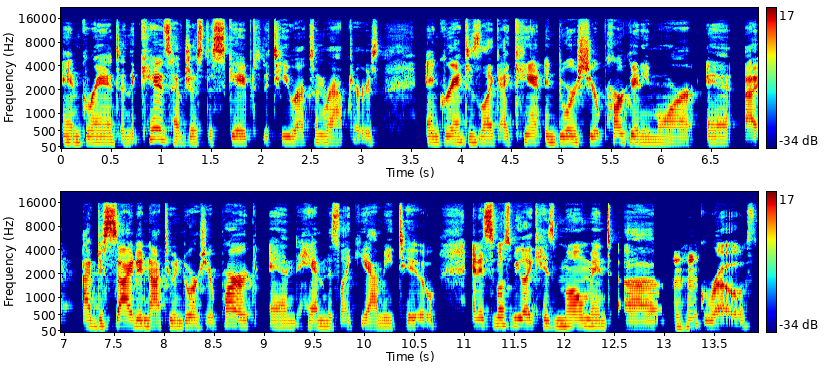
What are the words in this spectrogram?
and Grant and the kids have just escaped the T Rex and Raptors. And Grant is like, I can't endorse your park anymore. And I, have decided not to endorse your park. And Hammond is like, Yeah, me too. And it's supposed to be like his moment of mm-hmm. growth.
